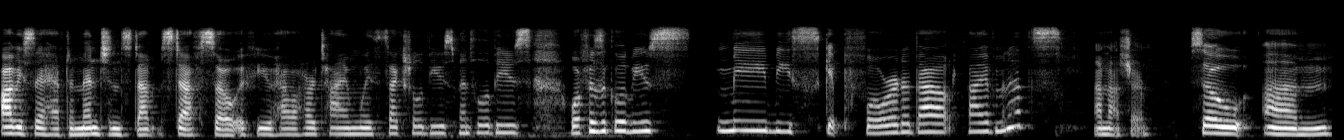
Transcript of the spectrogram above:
obviously I have to mention stuff stuff so if you have a hard time with sexual abuse, mental abuse, or physical abuse, maybe skip forward about 5 minutes. I'm not sure. So, um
